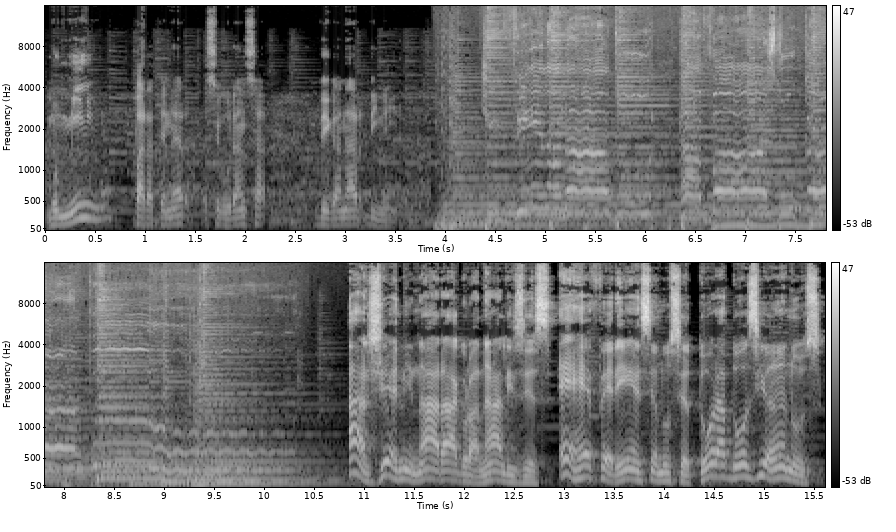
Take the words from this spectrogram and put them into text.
lo mínimo para tener aseguranza de ganar dinero. Divino Ronaldo, a voz do campo. A Germinar Agroanálises é referência no setor há 12 anos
